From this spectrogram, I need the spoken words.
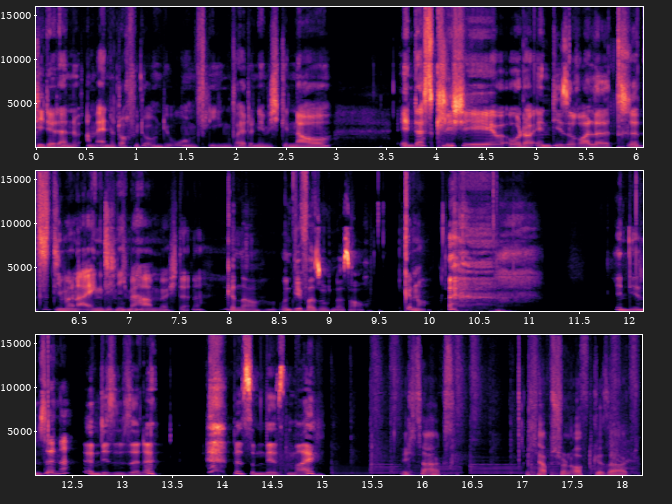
die dir dann am Ende doch wieder um die Ohren fliegen, weil du nämlich genau in das Klischee oder in diese Rolle trittst, die man eigentlich nicht mehr haben möchte. Ne? Genau. Und wir versuchen das auch. Genau. In diesem Sinne, In diesem Sinne. Bis zum nächsten Mal. Ich sag's. Ich hab's schon oft gesagt.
